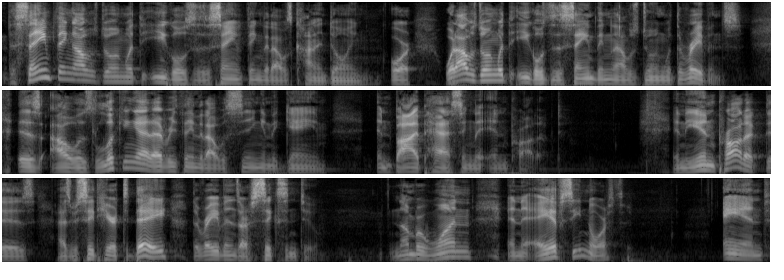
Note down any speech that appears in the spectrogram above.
the same thing I was doing with the Eagles is the same thing that I was kind of doing, or what I was doing with the Eagles is the same thing that I was doing with the Ravens. Is I was looking at everything that I was seeing in the game and bypassing the end product. And the end product is, as we sit here today, the Ravens are six and two, number one in the AFC North, and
